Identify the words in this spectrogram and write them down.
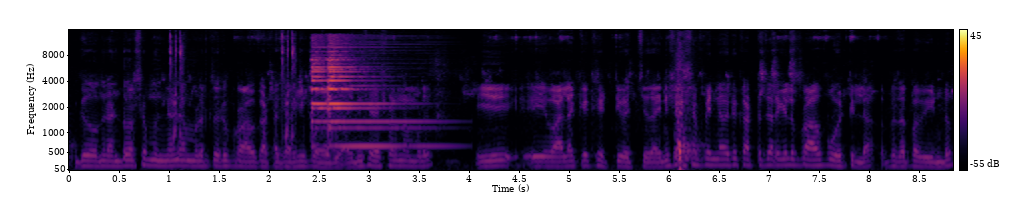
എനിക്ക് തോന്നുന്നു രണ്ട് വർഷം മുന്നേ നമ്മളടുത്ത് ഒരു പ്രാവ് കട്ടച്ചിറകിൽ പോയത്. അതിന് ശേഷം നമ്മൾ ഈ വലയൊക്കെ കെട്ടി വെച്ചത്. അതിന് ശേഷം പിന്നെ ഒരു കട്ടച്ചിറകിൽ പ്രാവ് പോയിട്ടില്ല. അപ്പോൾ ഇതപ്പോൾ വീണ്ടും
